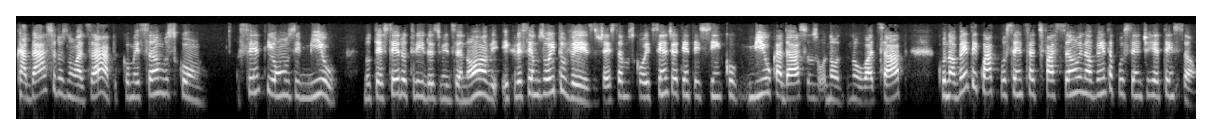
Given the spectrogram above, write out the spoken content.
Cadastros no WhatsApp, começamos com 111 mil no terceiro TRI de 2019 e crescemos oito vezes. Já estamos com 885 mil cadastros no, no WhatsApp, com 94% de satisfação e 90% de retenção.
